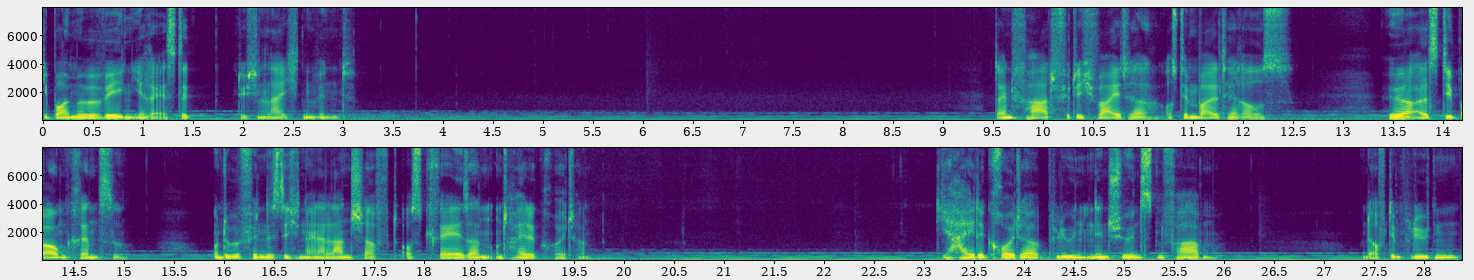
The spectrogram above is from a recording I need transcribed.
Die Bäume bewegen ihre Äste durch den leichten Wind. Dein Pfad führt dich weiter aus dem Wald heraus, höher als die Baumgrenze, und du befindest dich in einer Landschaft aus Gräsern und Heidekräutern. Die Heidekräuter blühen in den schönsten Farben und auf den Blüten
